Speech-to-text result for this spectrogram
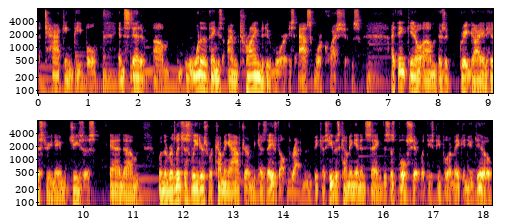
attacking people. Instead of, um, one of the things I'm trying to do more is ask more questions. I think, you know, um, there's a great guy in history named Jesus and um, when the religious leaders were coming after him because they felt threatened, because he was coming in and saying, This is bullshit what these people are making you do.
